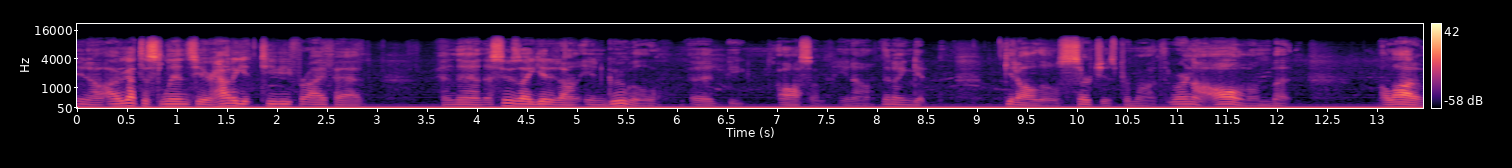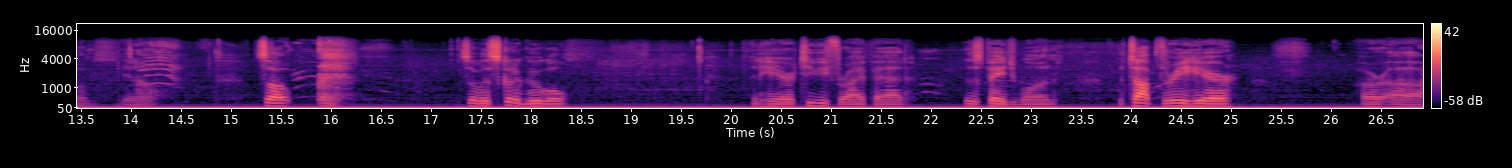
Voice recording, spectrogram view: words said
You know, I've got this lens here. How to get TV for iPad, and then as soon as I get it on in Google, it'd be awesome. You know, then I can get get all those searches per month. We're well, not all of them, but a lot of them you know. So so let's go to Google and here TV for iPad. This is page one. The top three here are uh,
